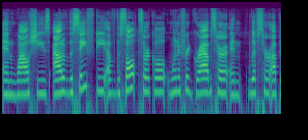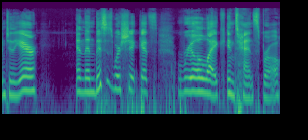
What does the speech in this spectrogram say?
And while she's out of the safety of the salt circle, Winifred grabs her and lifts her up into the air. And then this is where shit gets real like intense, bro.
